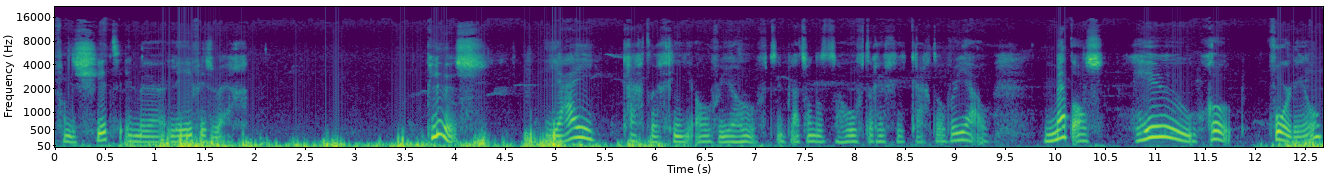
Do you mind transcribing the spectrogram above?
van de shit in mijn leven is weg. Plus, jij krijgt de regie over je hoofd. In plaats van dat het hoofd de regie krijgt over jou. Met als heel groot voordeel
